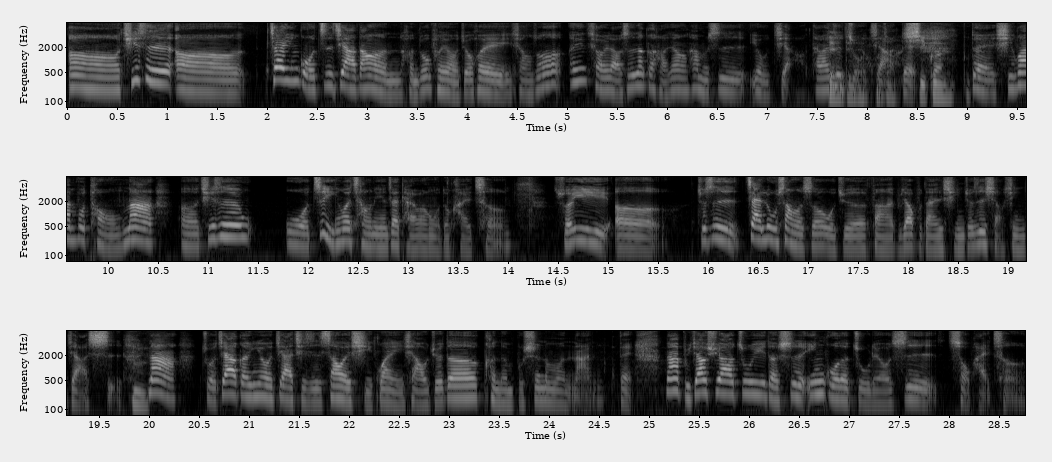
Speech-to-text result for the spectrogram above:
呃，其实呃。在英国自驾，当然很多朋友就会想说：“哎，小鱼老师，那个好像他们是右驾，台湾是左驾，对，习惯对习惯不同。”那呃，其实我自己因为常年在台湾，我都开车，所以呃。就是在路上的时候，我觉得反而比较不担心，就是小心驾驶。那左驾跟右驾其实稍微习惯一下，我觉得可能不是那么难。对，那比较需要注意的是，英国的主流是手排车，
